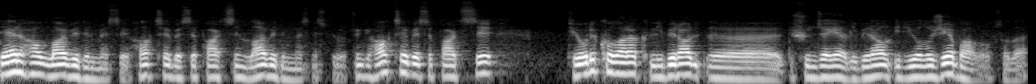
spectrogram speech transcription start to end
derhal lağvedilmesi, Halk Çevresi Partisi'nin lağvedilmesini istiyoruz. Çünkü Halk Çevresi Partisi teorik olarak liberal düşünceye, liberal ideolojiye bağlı olsa da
